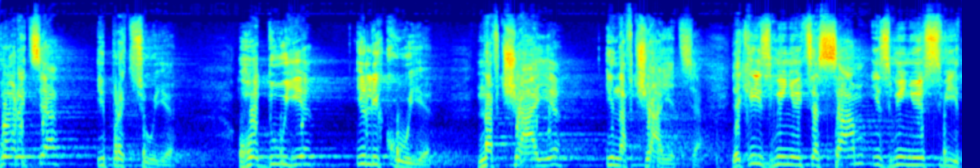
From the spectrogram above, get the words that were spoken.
бореться і працює, годує і лікує, навчає і навчається, який змінюється сам і змінює світ,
